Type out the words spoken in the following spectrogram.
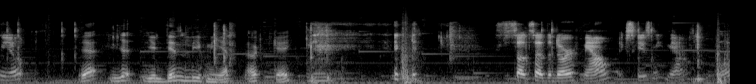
yep. Yeah, yeah, you didn't leave me yet. Okay. Just outside the door. Meow. Excuse me. Meow. Hello?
